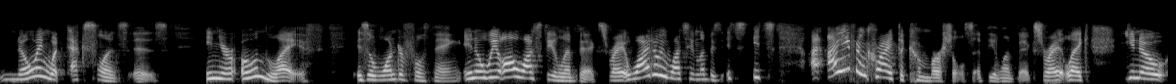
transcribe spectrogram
knowing what excellence is in your own life is a wonderful thing. You know, we all watch the Olympics, right? Why do we watch the Olympics? It's it's I, I, even cry at the commercials at the Olympics, right? Like, you know,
